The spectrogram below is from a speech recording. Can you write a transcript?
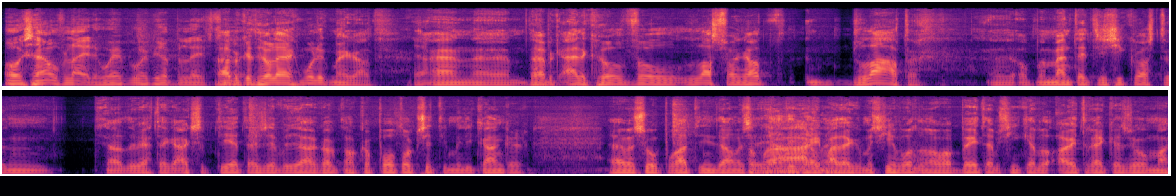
Oh, zijn overlijden. Hoe heb, hoe heb je dat beleefd? Daar heb ik het heel erg moeilijk mee gehad. En eh, daar heb ik eigenlijk heel veel last van gehad later. Eh, op het moment dat hij ziek was, toen ja, er werd hij geaccepteerd. Hij zei, van, ja, ik ga ook nog kapot, ook zit hij met die kanker. Ja, maar zo praat hij niet praat ja, dan, maar dat- misschien wordt het nog wat beter, misschien kan het wel uitrekken en zo. Maar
